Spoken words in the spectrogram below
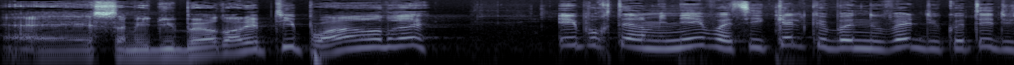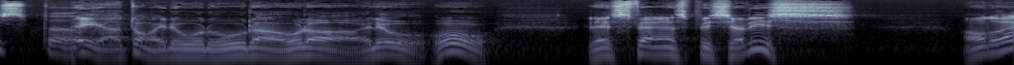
Eh, ça met du beurre dans les petits pois, hein, André? Et pour terminer, voici quelques bonnes nouvelles du côté du sport. Hé, attends, hello, hello, là, oh là, hello, oh Laisse faire un spécialiste. André?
